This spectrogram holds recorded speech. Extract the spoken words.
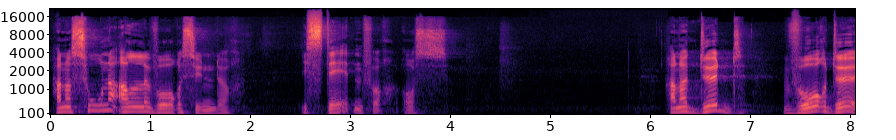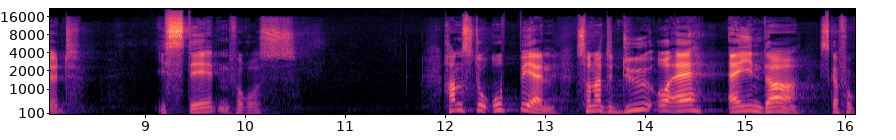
Han har sona alle våre synder istedenfor oss. Han har dødd vår død istedenfor oss. Han sto opp igjen, sånn at du og jeg en dag skal få,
